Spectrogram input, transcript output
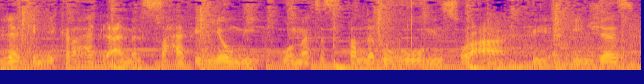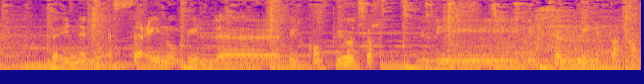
لكن إكراهات العمل الصحفي اليومي وما تتطلبه من سرعة في الإنجاز فإنني أستعين بالكمبيوتر للتلوين فقط.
